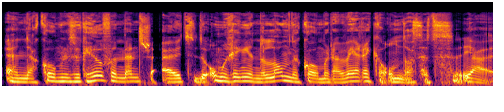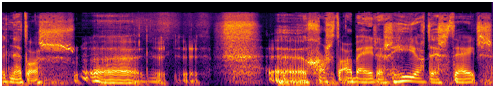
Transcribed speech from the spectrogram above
En daar komen natuurlijk heel veel mensen uit de omringende landen komen daar werken, omdat het, ja, net als gastarbeiders hier destijds,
